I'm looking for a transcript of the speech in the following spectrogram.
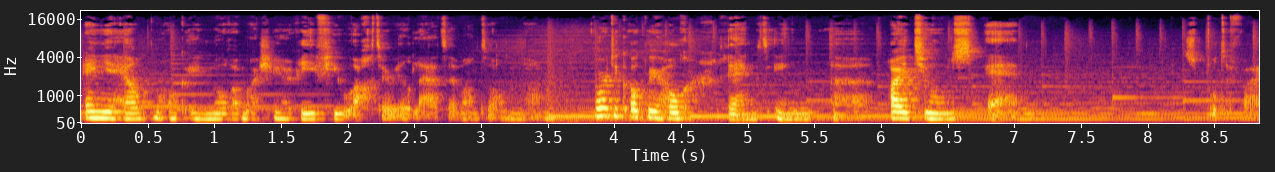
En je helpt me ook enorm als je een review achter wilt laten, want dan, word ik ook weer hoger gerankt in uh, iTunes en Spotify.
